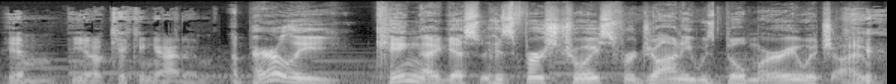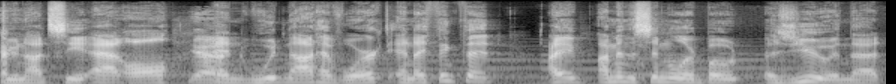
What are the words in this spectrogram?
him, you know, kicking at him. Apparently, King, I guess, his first choice for Johnny was Bill Murray, which I do not see at all Yeah. and would not have worked. And I think that I, I'm in the similar boat as you in that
